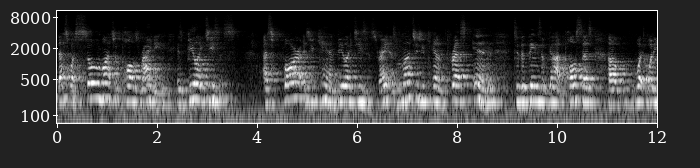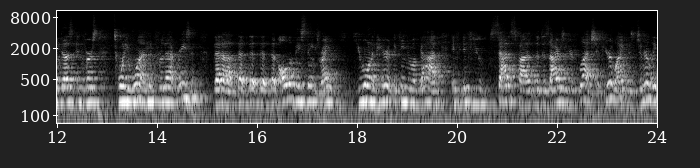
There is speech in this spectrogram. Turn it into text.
That's why so much of Paul's writing is be like Jesus. As far as you can, be like Jesus, right? As much as you can, press in to the things of God. Paul says uh, what, what he does in verse 21 for that reason. That, uh, that, that, that, that all of these things, right? You won't inherit the kingdom of God if, if you satisfy the desires of your flesh. If your life is generally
